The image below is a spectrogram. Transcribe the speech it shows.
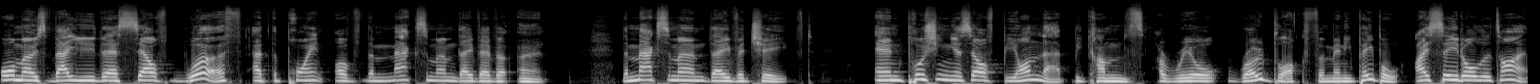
almost value their self worth at the point of the maximum they've ever earned, the maximum they've achieved. And pushing yourself beyond that becomes a real roadblock for many people. I see it all the time.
